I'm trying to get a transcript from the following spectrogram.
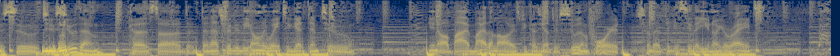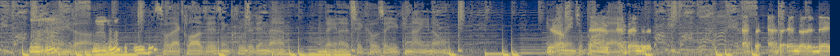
used to to sue them because uh, th- th- that's really the only way to get them to you know abide by the law is because you have to sue them for it so that they can see that you know your rights Mm-hmm. and uh, Mm-hmm. Mm-hmm. so that clause is included in that in the United States Code that you cannot you know infringe Yep. upon And that. at the end of the at the at the end of the day,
